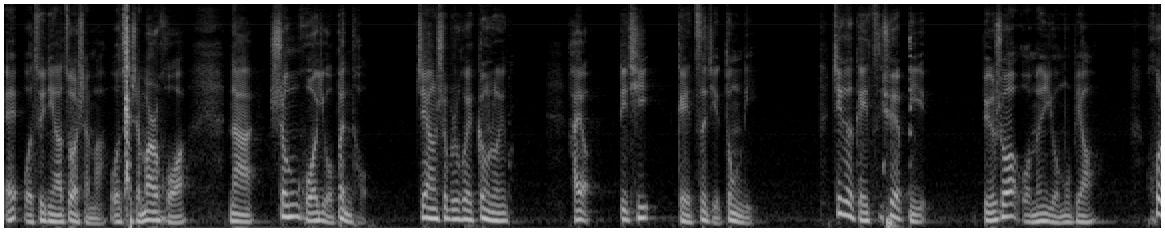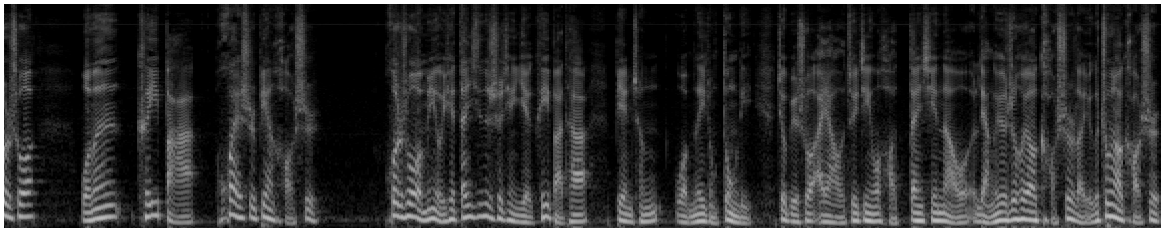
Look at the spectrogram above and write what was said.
哎，我最近要做什么，我为什么而活？那生活有奔头，这样是不是会更容易？还有第七，给自己动力。这个给自确比，比如说我们有目标，或者说我们可以把坏事变好事。或者说，我们有一些担心的事情，也可以把它变成我们的一种动力。就比如说，哎呀，我最近我好担心呐，我两个月之后要考试了，有个重要考试，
